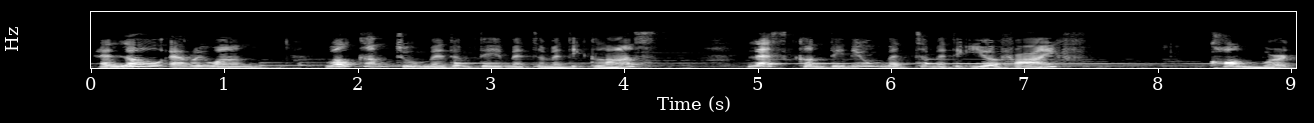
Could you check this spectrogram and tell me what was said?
Hello everyone. Welcome to Madam Teh Mathematics class. Let's continue Mathematics Year 5. Convert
